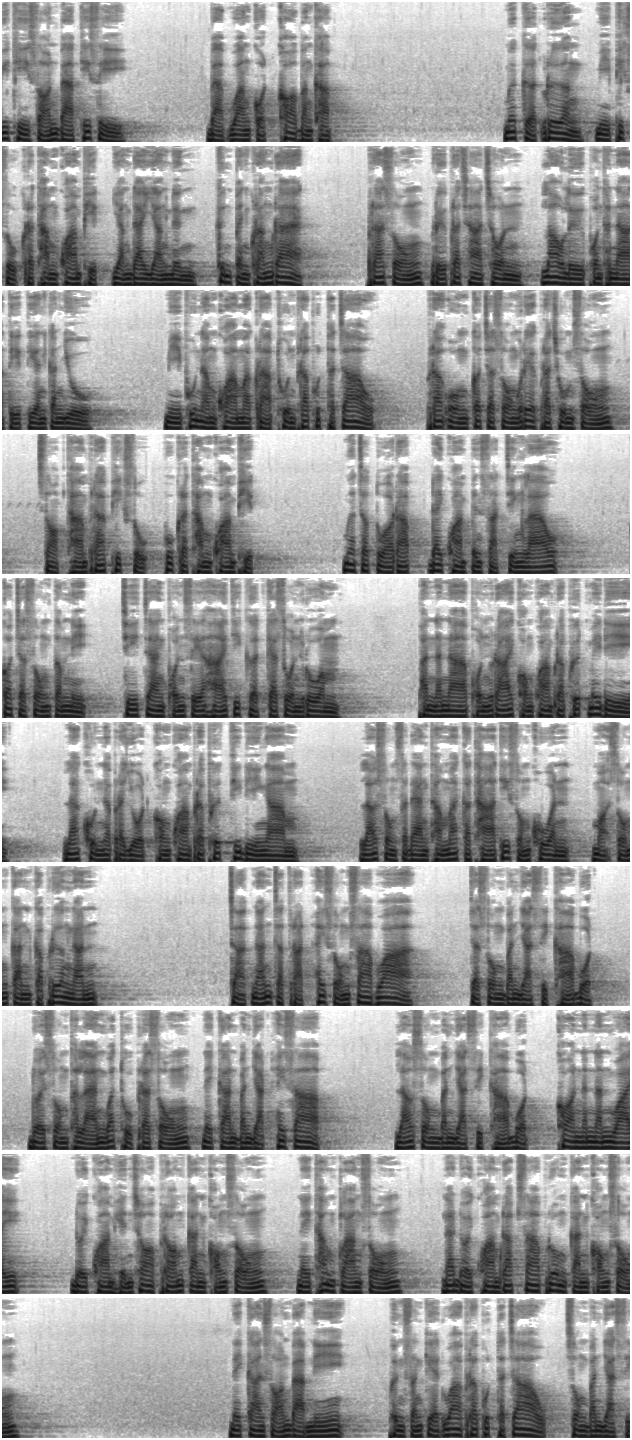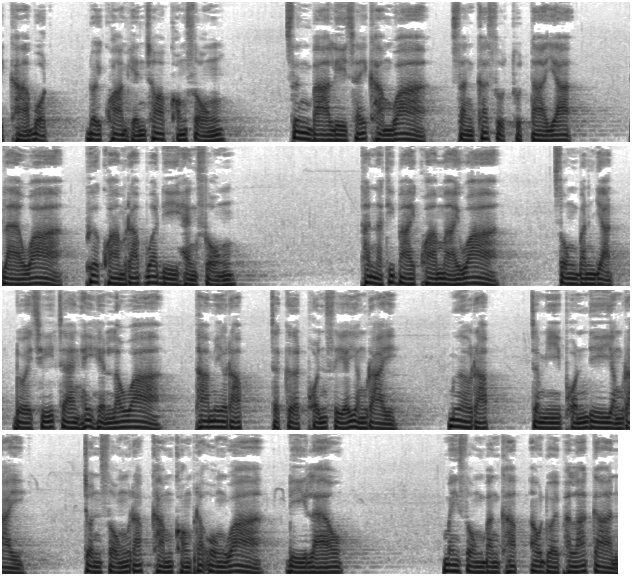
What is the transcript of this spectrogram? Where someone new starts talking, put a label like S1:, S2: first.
S1: วิธีสอนแบบที่สี่แบบวางกฎข้อบังคับ เมื่อเกิดเรื่องมีภิกษุกระทำความผิดอย่างใดอย่างหนึ่งขึ้นเป็นครั้งแรก พระสงฆ์หรือประชาชนเล่าลือพลธนาตีเตียนกันอยู่ มีผู้นำความมากราบทูลพระพุทธเจ้า พระองค์ก็จะทรงเรียกประชุมสงฆ์สอบถามพระภิกษุผู้กระทำความผิด มื่อเจ้าตัวรับได้ความเป็นสัตว์จริงแล้ว ก็จะทรงตำหนิ ชี้แจงผลเสียหายที่เกิดแก่ส่วนรวม พันนาผลร้ายของความประพฤติไม่ดี และคุณประโยชน์ของความประพฤติที่ดีงาม แล้วทรงแสดงธรรมกถาที่สมควรเหมาะสมกันกับเรื่องนั้น จากนั้นจะตรัสให้ทรงทราบว่า จะทรงบัญญัติสิกขาบท โดยทรงถแถลงวัตถุประสงค์ในการบัญญัติให้ทราบ แล้วทรงบัญญัติสิกขาบทข้อนั้น ๆ ไว้ โดยความเห็นชอบพร้อมกันของสงฆ์ในถ้ำกลางสงฆ์และโดยความรับทราบร่วมกันของสงฆ์ในการสอนแบบนี้ พึงสังเกตว่าพระพุทธเจ้าทรงบัญญัติสิกขาบท โดยความเห็นชอบของสงฆ์ซึ่งบาลีใช้คำว่า สังคสุตทุตายะ แปลว่า เพื่อความรับว่าดีแห่งสงฆ์ท่านอธิบายความหมายว่า ทรงบัญญัติโดยชี้แจงให้เห็นแล้วว่า ถ้าไม่รับจะเกิดผลเสียอย่างไร เมื่อรับจะมีผลดีอย่างไร จนทรงรับคำของพระองค์ว่า ดีแล้ว ไม่ทรงบังคับเอาโดยพละการ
